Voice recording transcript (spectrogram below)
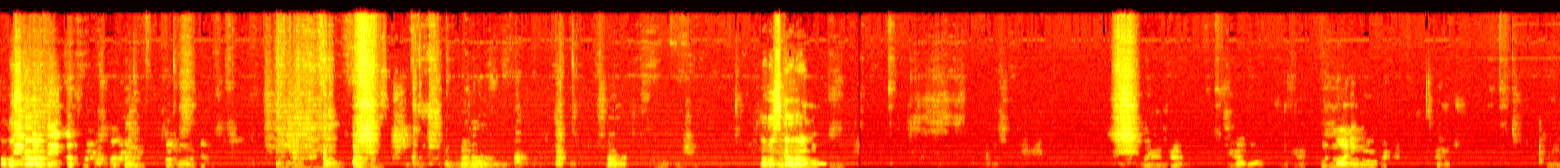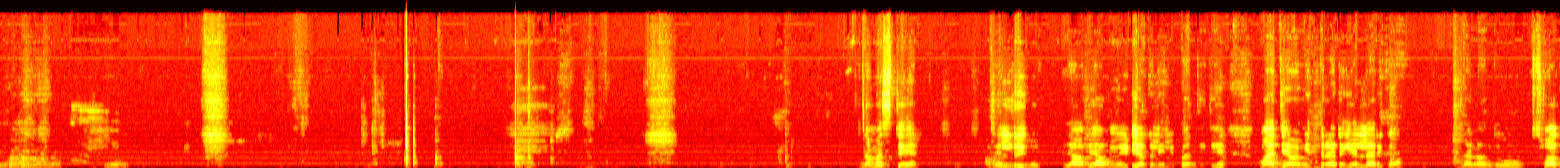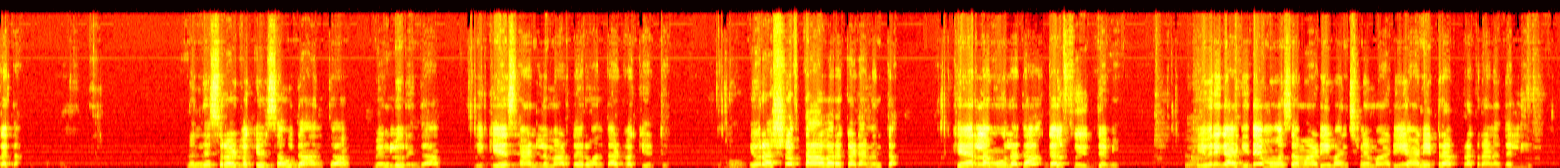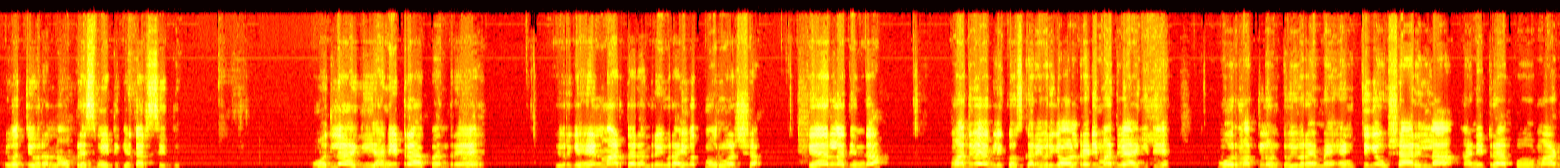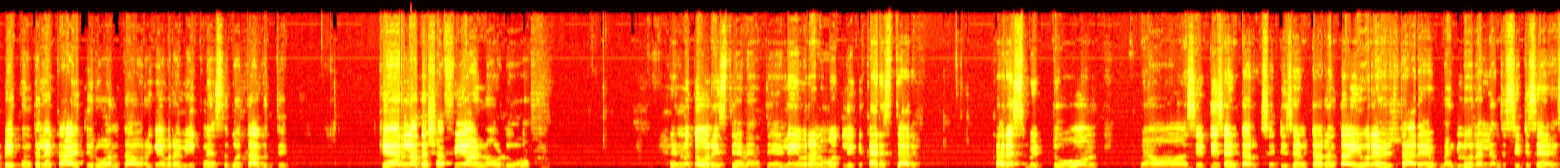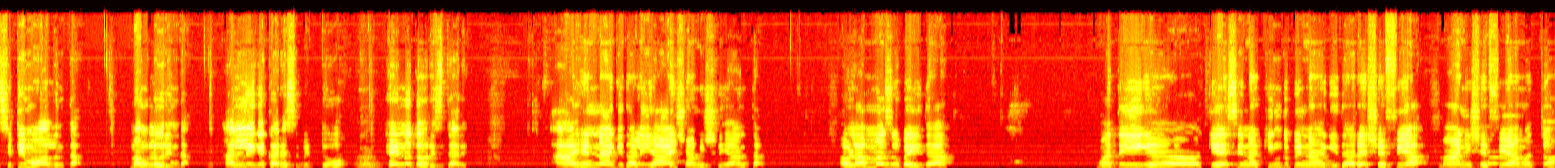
ನಮಸ್ಕಾರ. ನಮಸ್ಕಾರಗಳು good morning. ನಮಸ್ತೆ. ಎಲ್ರಿಗೂ ಯಾವ ಯಾವ ಮೀಡಿಯಾಗಳಲ್ಲಿ ಬಂದಿದೆ ಮಾಧ್ಯಮ ಮಿತ್ರರಿಗೆ ಎಲ್ಲರಿಗೂ ನನ್ನೊಂದು ಸ್ವಾಗತ. ನನ್ನ ಹೆಸರು ಅಡ್ವೊಕೇಟ್ ಸೌದಾ ಅಂತ, ಬೆಂಗಳೂರಿಂದ. ಈ ಕೇಸ್ ಹ್ಯಾಂಡಲ್ ಮಾಡ್ತಾ ಇರುವಂತ ಅಡ್ವೊಕೇಟ್ ಇವರು ಅಶ್ರಫ್ ತಾವರ ಕಡನ್ ಅಂತ. ಕೇರಳ ಮೂಲದ ಗಲ್ಫ್ ಉದ್ಯಮಿ. ಇವರಿಗಾಗಿದೆ ಮೋಸ ಮಾಡಿ, ವಂಚನೆ ಮಾಡಿ, ಹನಿ ಟ್ರ್ಯಾಪ್ ಪ್ರಕರಣದಲ್ಲಿ. ಇವತ್ತು ಇವರನ್ನು ನಾವು ಪ್ರೆಸ್ ಮೀಟಿಗೆ ಕರೆಸಿದ್ದು. ಮೊದಲಾಗಿ ಹನಿ ಟ್ರ್ಯಾಪ್ ಅಂದ್ರೆ ಇವರಿಗೆ ಏನ್ ಮಾಡ್ತಾರೆ ಅಂದ್ರೆ ಇವರು ಐವತ್ಮೂರು ವರ್ಷ ಕೇರಳದಿಂದ ಮದ್ವೆ ಆಗ್ಲಿಕ್ಕೋಸ್ಕರ, ಇವರಿಗೆ ಆಲ್ರೆಡಿ ಮದ್ವೆ ಆಗಿದೆ. ಮೂರ್ ಮಕ್ಳುಂಟು. ಇವರ ಹೆಂಡತಿಗೆ ಹುಷಾರಿಲ್ಲ. ಹನಿ ಟ್ರ್ಯಾಪ್ ಮಾಡ್ಬೇಕು ಅಂತಲೇ ಕಾಯ್ತಿರುವಂತ ಅವರಿಗೆ ಇವರ ವೀಕ್ನೆಸ್ ಗೊತ್ತಾಗುತ್ತೆ. ಕೇರಳದ ಶಫಿ ಅನ್ನೋಳು ಹೆಣ್ಣು ತೋರಿಸ್ತೇನೆ ಅಂತ ಹೇಳಿ ಇವರನ್ನು ಮೊದಲಿಗೆ ಕರೆಸ್ತಾರೆ. ಕರೆಸ್ಬಿಟ್ಟು ಸಿಟಿ ಸೆಂಟರ್ ಸಿಟಿ ಸೆಂಟರ್ ಅಂತ ಇವರು ಹೇಳ್ತಾರೆ. ಬೆಂಗಳೂರಲ್ಲಿ ಒಂದು ಸಿಟಿ ಸಿಟಿ ಮಾಲ್ ಅಂತ, ಮಂಗಳೂರಿಂದ. ಅಲ್ಲಿಗೆ ಕರೆಸ್ಬಿಟ್ಟು ಹೆಣ್ಣು ತೋರಿಸ್ತಾರೆ. ಆ ಹೆಣ್ಣಾಗಿದ್ದಾಳೆ ಆಯಿಷಾ ಮಿಶ್ರಿಯಾ ಅಂತ. ಅವಳ ಅಮ್ಮ ಜುಬೈದ ಮತ್ತೆ ಈಗ ಕೇಸಿನ ಕಿಂಗ್ ಪಿನ್ ಆಗಿದ್ದಾರೆ ಶಫಿಯಾ, ಮಾನಿ ಶಫಿಯಾ ಮತ್ತು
